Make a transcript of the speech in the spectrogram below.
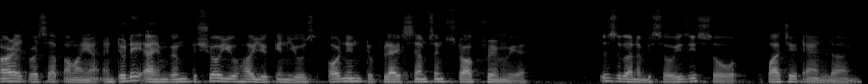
Alright, what's up, I'm and today I am going to show you how you can use Odin to flash Samsung stock firmware. This is gonna be so easy, so watch it and learn.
